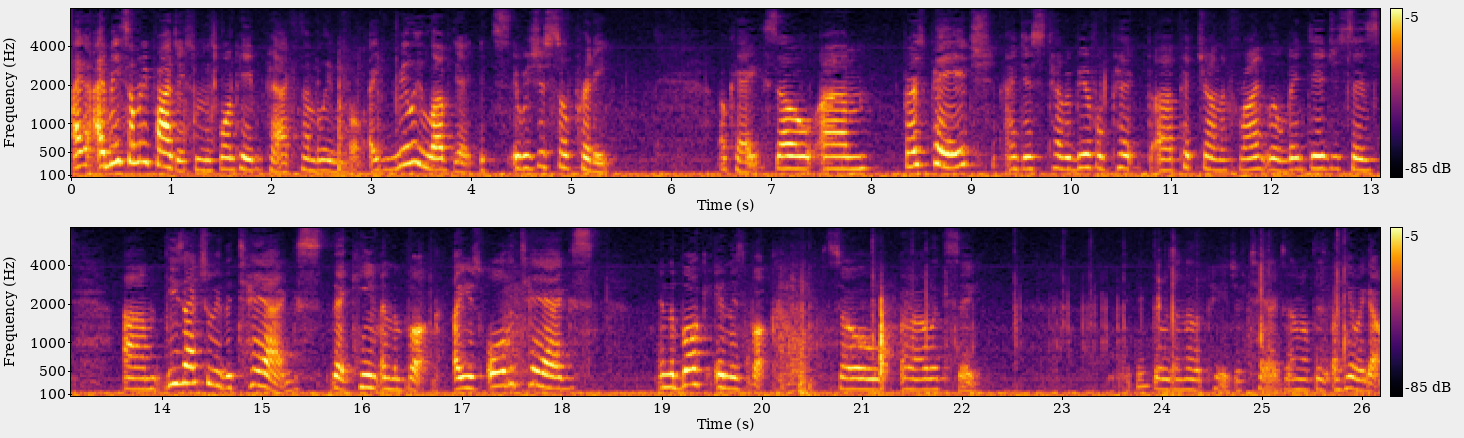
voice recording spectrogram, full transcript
I, I made so many projects from this one paper pack. It's unbelievable. I really loved it. It's it was just so pretty. Okay, so um, first page, I just have a beautiful pic, uh, picture on the front, little vintage. It says um, these are actually the tags that came in the book. I use all the tags in the book in this book. So uh, let's see. I think there was another page of tags. I don't know if there's. Oh, here we go.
